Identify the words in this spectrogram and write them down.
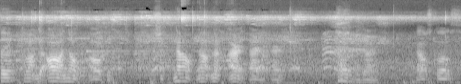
Almost. Come on. Get, oh no. Oh, okay. No. No. No. All right. All right. All right. Oh my god. That was close.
